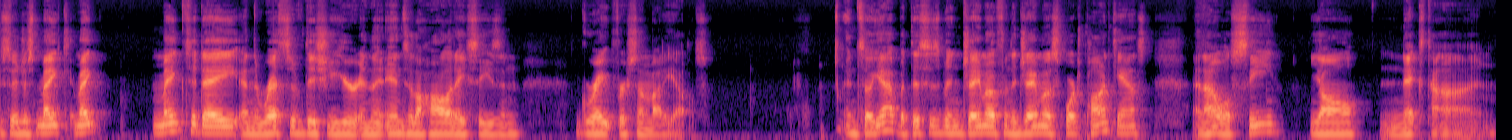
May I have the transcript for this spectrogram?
so just make make make today and the rest of this year and then into the holiday season great for somebody else. And so, yeah, but this has been JMO from the JMO Sports Podcast, and I will see y'all next time.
